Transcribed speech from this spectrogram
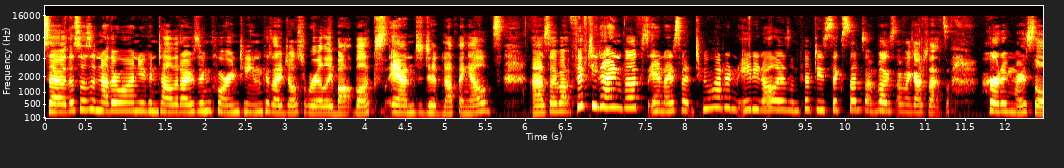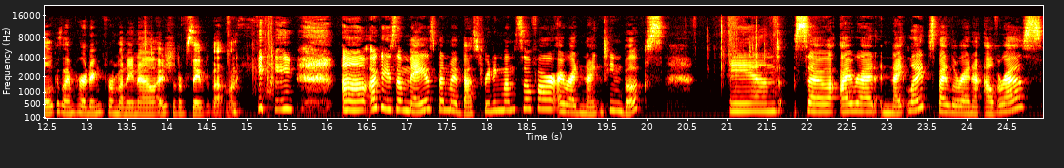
So this was another one. You can tell that I was in quarantine because I just really bought books and did nothing else. Uh, so I bought 59 books and I spent $280.56 on books. Oh my gosh, that's hurting my soul because I'm hurting for money now. I should have saved that money. uh, okay, so May has been my best reading month so far. I read 19 books. And so I read Nightlights by Lorena Alvarez.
